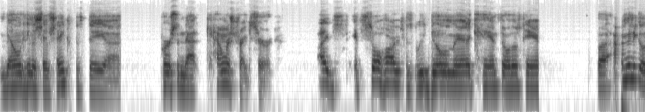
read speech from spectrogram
Valentina Shevchenko as a uh, person that counter strikes her. I it's so hard because we know Amanda can't throw those hands. But I'm gonna go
